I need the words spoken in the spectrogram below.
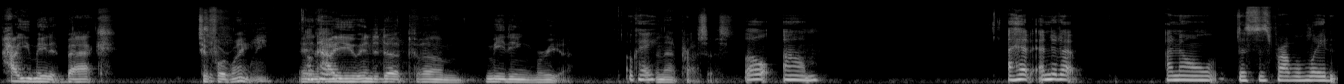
how you made it back to, Fort Wayne, Wayne. and Okay. how you ended up um, meeting Maria Okay. in that process. Well, um, I had ended up. I know this is probably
